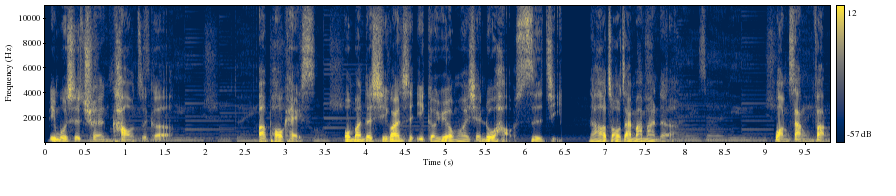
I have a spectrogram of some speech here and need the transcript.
并不是全靠这个呃 podcast。我们的习惯是一个月我们会先录好四集，然后之后再慢慢的。往上放，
